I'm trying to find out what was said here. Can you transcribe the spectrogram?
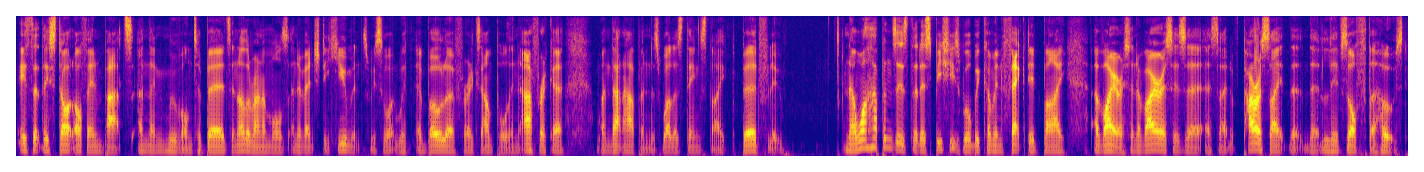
is that they start off in bats and then move on to birds and other animals and eventually humans. We saw it with Ebola, for example, in Africa when that happened, as well as things like bird flu. Now, what happens is that a species will become infected by a virus, and a virus is a, a sort of parasite that, that lives off the host.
